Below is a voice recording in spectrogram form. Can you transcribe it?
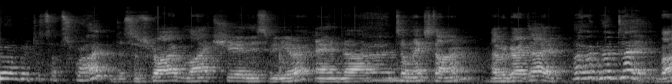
remember to subscribe. to subscribe, like, share this video, and uh, And- until next time, have a great day. Have a great day. Bye.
